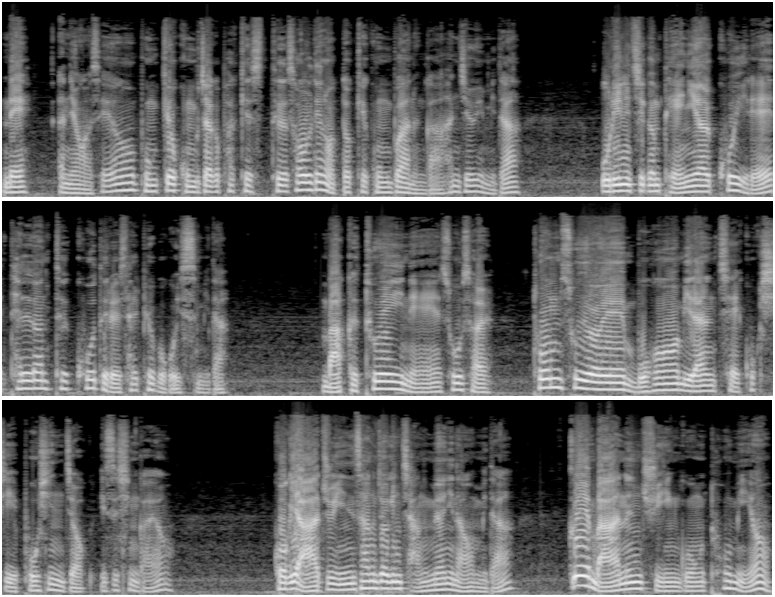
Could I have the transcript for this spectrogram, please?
네, 안녕하세요. 본격 공부자극 팟캐스트 서울대는 어떻게 공부하는가 한지우입니다. 우리는 지금 데니얼 코일의 탤런트 코드를 살펴보고 있습니다. 마크 트웨인의 소설 톰 소여의 모험이라는 책 혹시 보신 적 있으신가요? 거기 아주 인상적인 장면이 나옵니다. 꾀 많은 주인공 톰이요.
